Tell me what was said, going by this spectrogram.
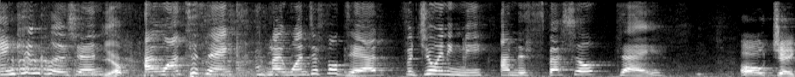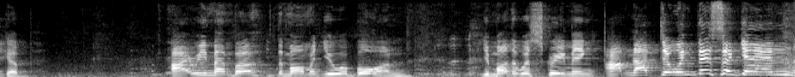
In conclusion, Yep. I want to thank my wonderful dad for joining me on this special day. Oh, Jacob, I remember the moment you were born. Your mother was screaming, I'm not doing this again.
